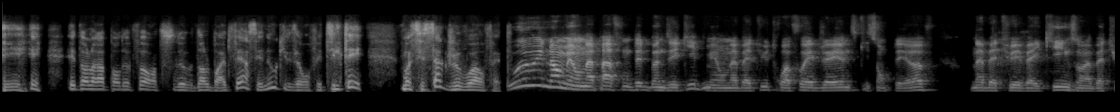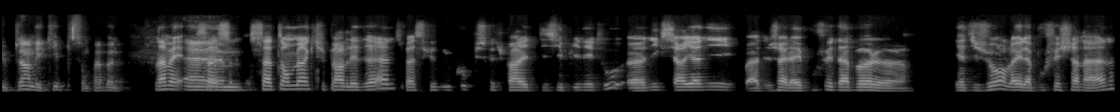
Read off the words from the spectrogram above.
Et, et dans le rapport de force, de- dans le bras de fer, c'est nous qui les avons fait tilter. Moi, c'est ça que je vois en fait. Oui, oui, non, mais on n'a pas affronté de bonnes équipes, mais on a battu trois fois les Giants qui sont en playoff. On a battu les Vikings, on a battu plein d'équipes qui ne sont pas bonnes. Non, mais ça, Euh, ça- ça tombe bien que tu parles des Giants parce que du coup, puisque tu parlais de discipline et tout, euh, Nick Sirianni, bah, déjà, il avait bouffé Dabol euh, il y a 10 jours. Là, il a bouffé Shanahan.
